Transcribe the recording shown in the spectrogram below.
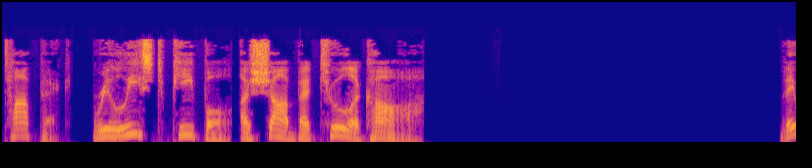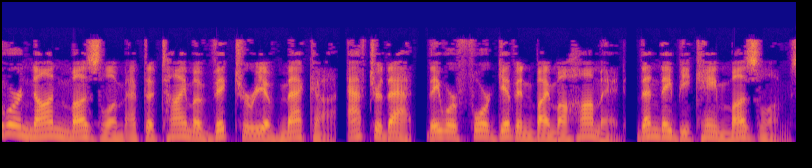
Topic Released people They were non-Muslim at the time of victory of Mecca, after that, they were forgiven by Muhammad, then they became Muslims.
